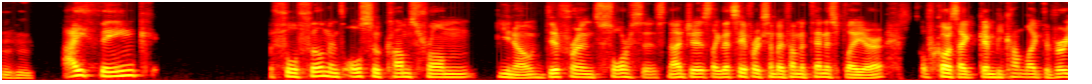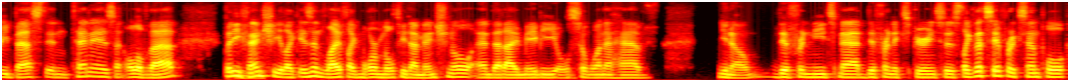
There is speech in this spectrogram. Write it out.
mm-hmm. I think fulfillment also comes from you know different sources not just like let's say for example if i'm a tennis player of course i can become like the very best in tennis and all of that but mm-hmm. eventually like isn't life like more multidimensional and that i maybe also want to have you know different needs met different experiences like let's say for example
